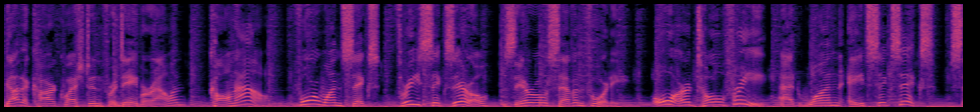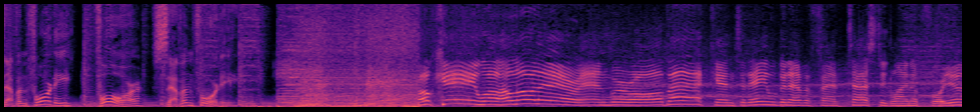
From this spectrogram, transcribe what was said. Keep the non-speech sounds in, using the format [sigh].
Got a car question for Dave or Alan? Call now 416 360 0740 or toll free at 1 866 740 4740. Okay, well, hello there, and we're all back. And today we're going to have a fantastic lineup for you.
